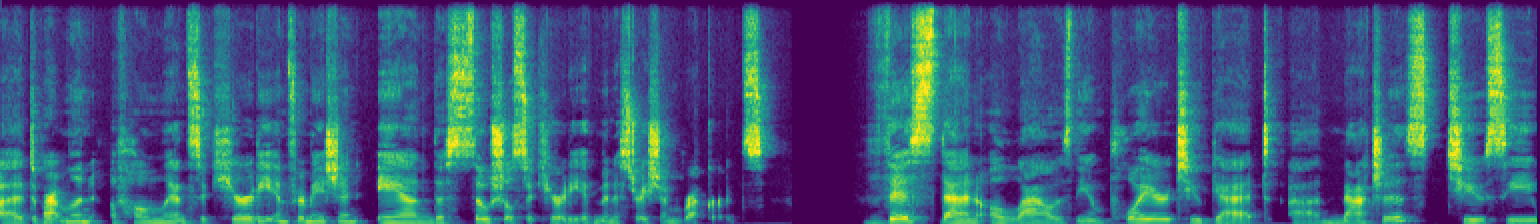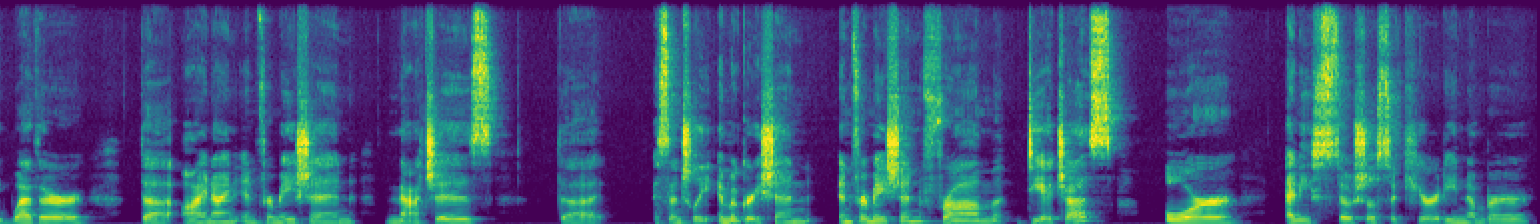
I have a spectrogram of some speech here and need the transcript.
uh, Department of Homeland Security information and the Social Security Administration records. This then allows the employer to get uh, matches to see whether the I 9 information matches the essentially immigration information from DHS or any Social Security number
